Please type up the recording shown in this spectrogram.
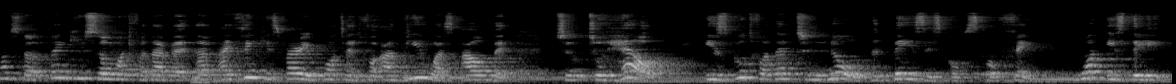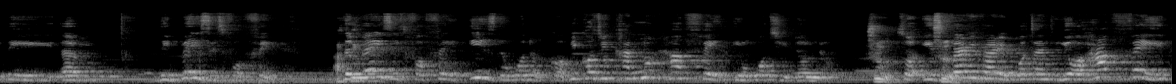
Pastor, thank you so much for that. But I think it's very important for our viewers out there to, to help. It's good for them to know the basis of, of faith. What is the the um, the basis for faith? I the basis for faith is the word of God because you cannot have faith in what you don't know. True. So it's True. very, very important. You have faith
